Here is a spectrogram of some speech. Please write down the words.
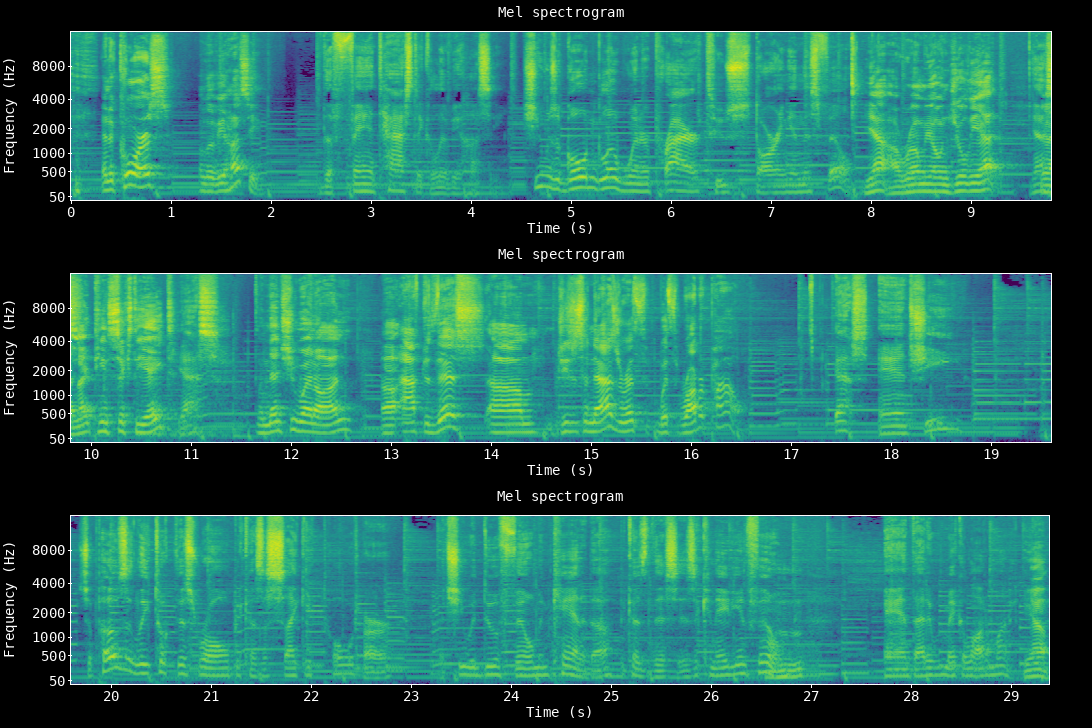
and of course, Olivia Hussey. The fantastic Olivia Hussey. She was a Golden Globe winner prior to starring in this film. Yeah, uh, Romeo and Juliet. Yes. Uh, 1968. Yes. And then she went on uh, after this, um, Jesus of Nazareth with Robert Powell. Yes, and she supposedly took this role because a psychic told her that she would do a film in Canada because this is a Canadian film and that it would make a lot of money. Yeah.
